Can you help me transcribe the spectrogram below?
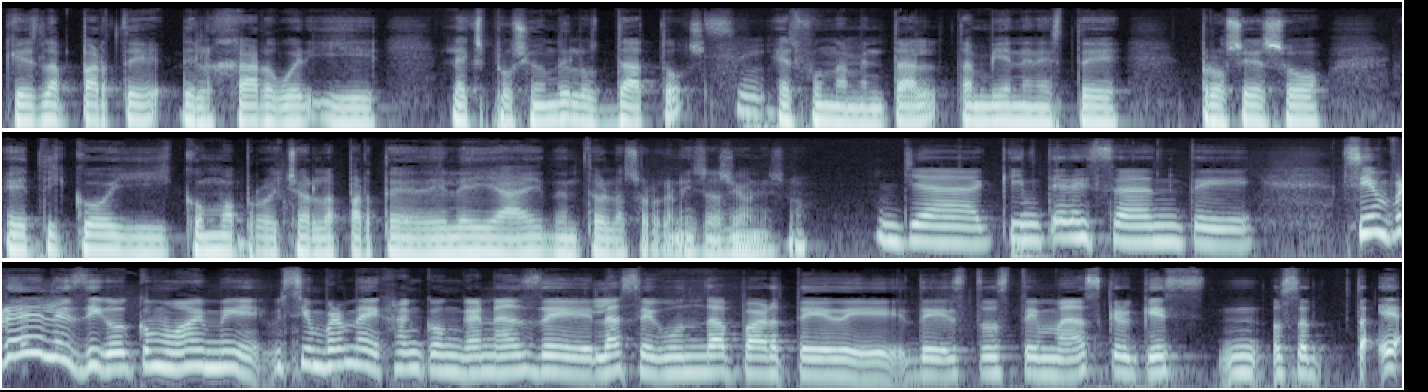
que es la parte del hardware y la explosión de los datos, es fundamental también en este proceso ético y cómo aprovechar la parte del AI dentro de las organizaciones, ¿no? Ya, qué interesante. Siempre les digo como, ay, me, siempre me dejan con ganas de la segunda parte de, de estos temas. Creo que es, o sea, eh,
